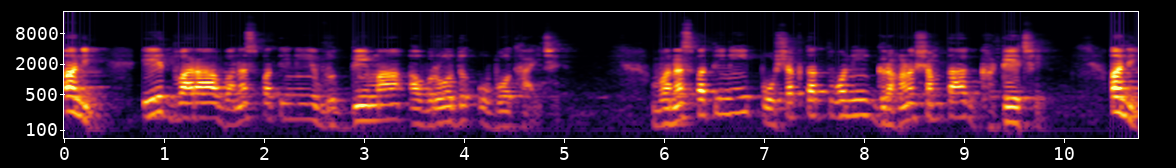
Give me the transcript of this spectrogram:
અને એ દ્વારા વનસ્પતિની વૃદ્ધિમાં અવરોધ ઊભો થાય છે. વનસ્પતિની પોષક તત્વોની ગ્રહણ ક્ષમતા ઘટે છે અને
